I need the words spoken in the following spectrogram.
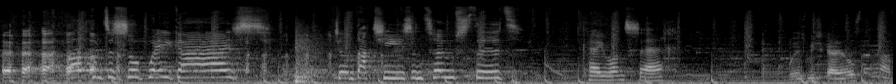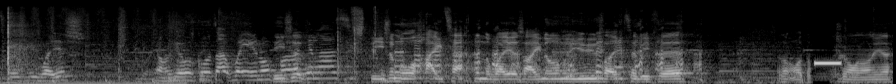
Welcome to Subway, guys. Do you want that cheese and toasted? Okay, one sec. Where's my scales then, lads? Where's my weighers? Oh, you're good at weighing up, These aren't are- you, lads? These are more high-tech than the weighers I normally use, like, to be fair. I don't know what the f***'s going on here.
